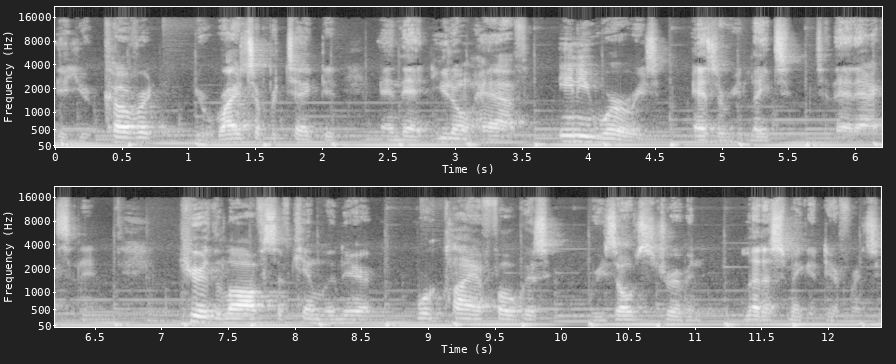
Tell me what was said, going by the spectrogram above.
that you're covered, your rights are protected, and that you don't have any worries as it relates to that accident. Here at the Law Office of Ken Lanier, we're client focused, results driven, let us make a difference.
